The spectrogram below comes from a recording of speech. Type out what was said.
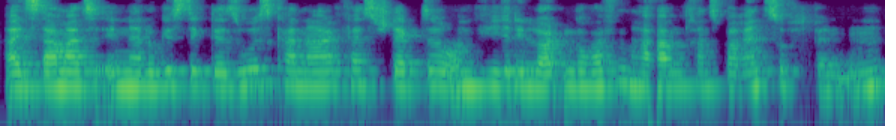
als damals in der Logistik der Suezkanal feststeckte und wir den Leuten geholfen haben, transparent zu finden,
